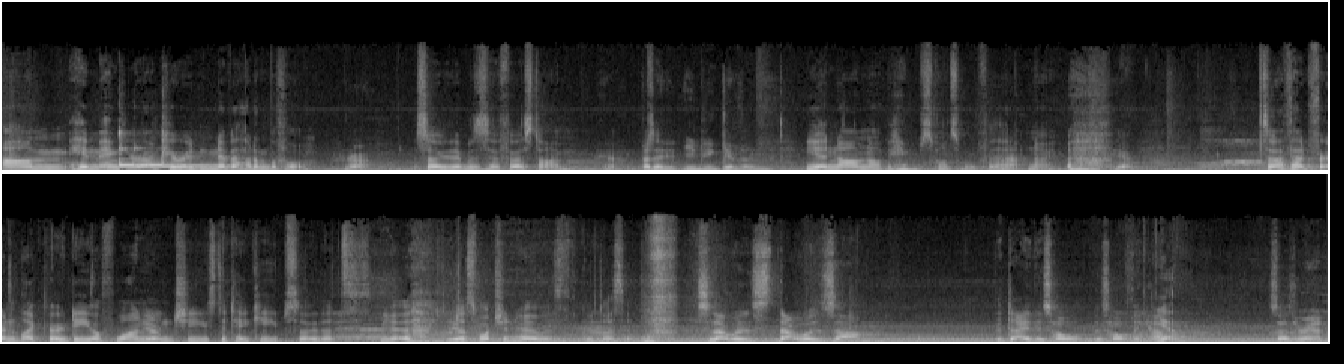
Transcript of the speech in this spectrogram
Um, him and Kira. And Kira had never had them before, Right. so it was her first time. Yeah. But they, you didn't give them. Yeah, no, I'm not being responsible for that. No. Yeah. so I've had friend like OD off one, Yeah. and she used to take heaps. So that's yeah. Yeah. Just watching her was a good lesson. So that was that was um, the day this whole this whole thing happened. So it was around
